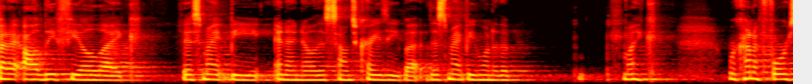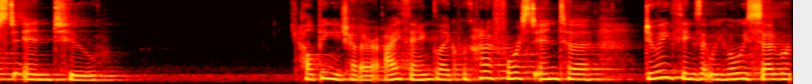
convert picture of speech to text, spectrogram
But I oddly feel like this might be, and I know this sounds crazy, but this might be one of the, like, we're kind of forced into helping each other. I think like we're kind of forced into doing things that we've always said we're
